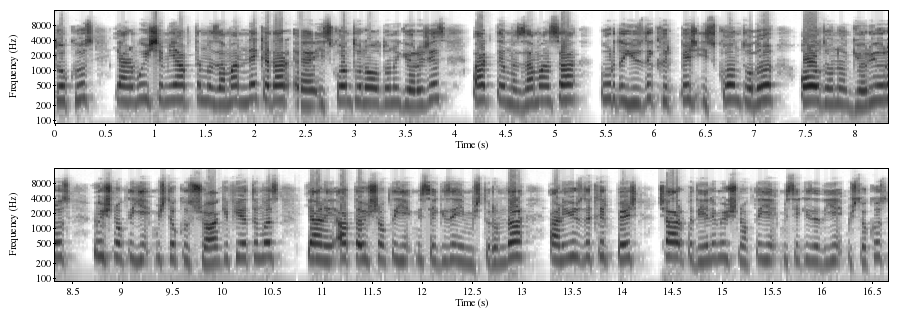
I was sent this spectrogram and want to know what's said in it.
5.9. Yani bu işlemi yaptığımız zaman ne kadar e, iskontolu olduğunu göreceğiz. Baktığımız zamansa burada %45 iskontolu olduğunu görüyoruz. 3.79 şu anki fiyatımız. Yani hatta 3.78'e inmiş durumda. Yani %45 çarpı diyelim 3.78 ya da 79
